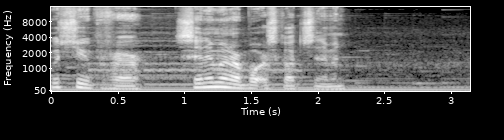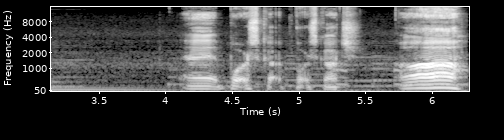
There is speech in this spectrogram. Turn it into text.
Which do you prefer? Cinnamon or butterscotch cinnamon? Uh, butterscotch, butterscotch. Ah!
